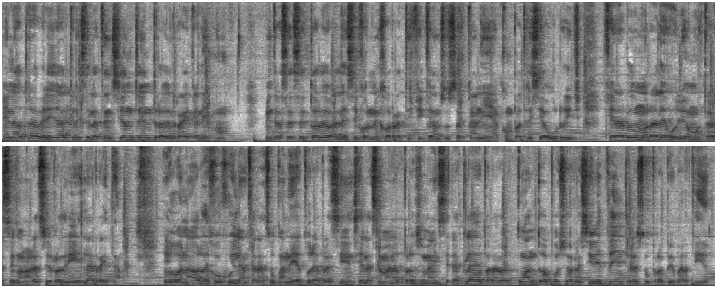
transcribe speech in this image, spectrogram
En la otra vereda crece la tensión dentro del radicalismo. Mientras el sector de Valdés y Cornejo ratifican su cercanía con Patricia Bullrich, Gerardo Morales volvió a mostrarse con Horacio Rodríguez Larreta. El gobernador de Jujuy lanzará su candidatura presidencial la semana próxima y será clave para ver cuánto apoyo recibe dentro de su propio partido.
